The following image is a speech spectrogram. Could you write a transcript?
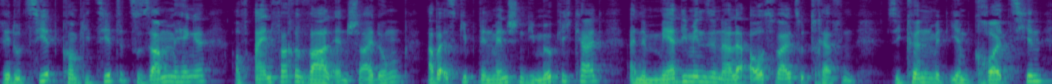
reduziert komplizierte Zusammenhänge auf einfache Wahlentscheidungen, aber es gibt den Menschen die Möglichkeit, eine mehrdimensionale Auswahl zu treffen. Sie können mit ihrem Kreuzchen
